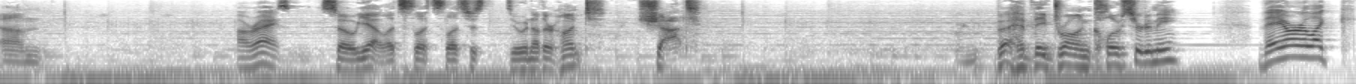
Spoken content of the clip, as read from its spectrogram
Um, All right. so yeah, let's let's let's just do another hunt shot. But have they drawn closer to me? They are like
